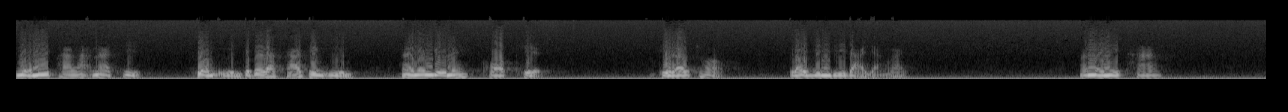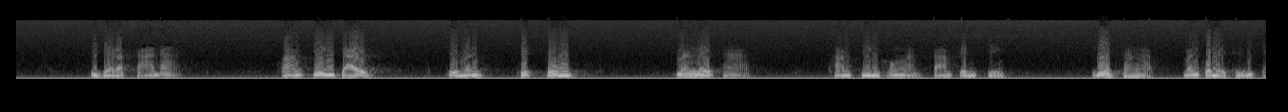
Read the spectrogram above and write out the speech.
เมื่อมีภาระหน้าที่ส่วนอื่นจะไปรักษาสิ่งอื่น ให้มันอยู่ในขอบเขต ที่เราชอบ เรายินดีได้อย่างไร มันไม่มีทาง ที่จะรักษาได้ ความจริงใจที่มันคิดปรุง มันไม่ทราบ ความจริงของมันตามเป็นจริง หรือทราบมันก็ไม่ถึงใจ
